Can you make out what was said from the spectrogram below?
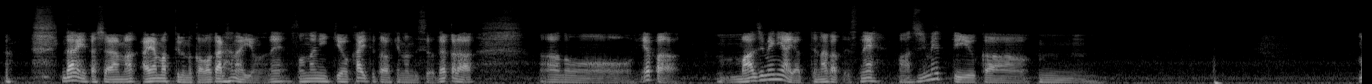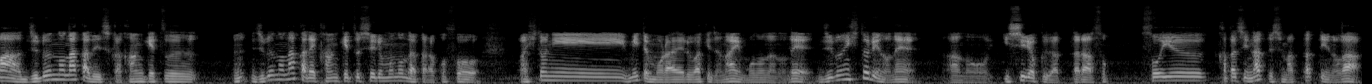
誰に対して謝ってるのかわからないようなね、そんな日記を書いてたわけなんですよ。だから、あのー、やっぱ、真面目にはやってなかったですね。真面目っていうか、うん。まあ、自分の中でしか完結、ん？自分の中で完結してるものだからこそ、まあ、人に見てもらえるわけじゃないものなので、自分一人のね、あの、意志力だったら、そ、そういう形になってしまったっていうのが、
